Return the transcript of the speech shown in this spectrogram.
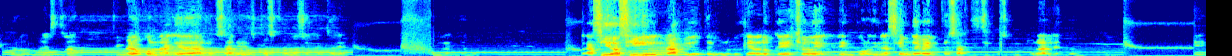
con la maestra, primero con Águeda Lozano y después con la secretaria. Ha sido así rápido, terminología lo que he hecho de, coordinación de eventos artísticos culturales, ¿no? de,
